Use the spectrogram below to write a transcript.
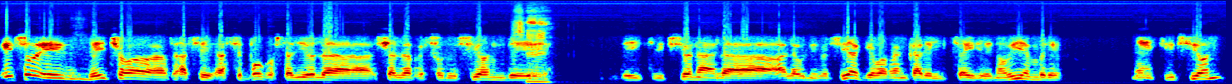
eso es, de hecho, hace hace poco salió la, ya la resolución de, inscripción a la, a la universidad, que va a arrancar el 6 de noviembre, la inscripción,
